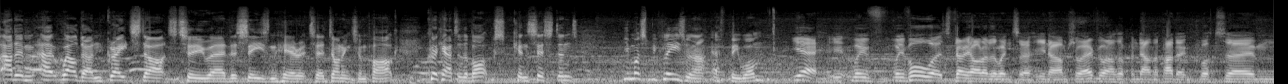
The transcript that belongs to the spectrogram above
Adam, uh, well done. Great start to uh, the season here at uh, Donington Park. Quick out of the box, consistent. You must be pleased with that FP1. Yeah, we've we've all worked very hard over the winter. You know, I'm sure everyone has up and down the paddock, but um,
